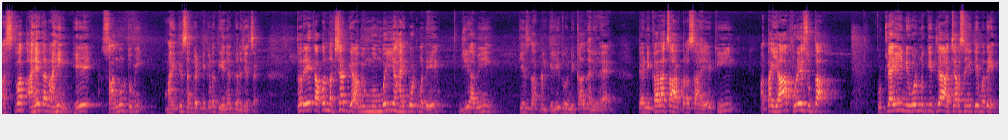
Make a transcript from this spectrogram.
अस्तित्वात आहे का नाही हे सांगून तुम्ही माहिती संघटनेकडे देणं गरजेचं आहे. तर एक आपण लक्षात घ्या आम्ही मुंबई हायकोर्टमध्ये जी आम्ही केस दाखल केली जो निकाल झालेला आहे. त्या निकालाचा अर्थ असा आहे की आता यापुढे सुद्धा कुठल्याही निवडणुकीतल्या आचारसंहितेमध्ये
